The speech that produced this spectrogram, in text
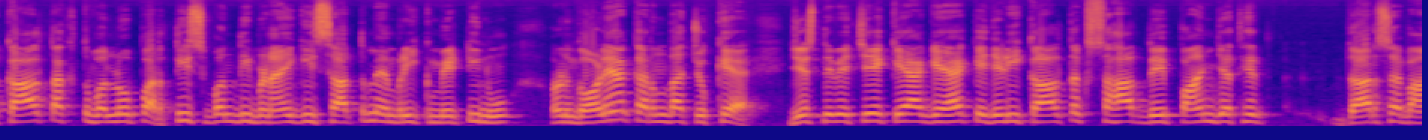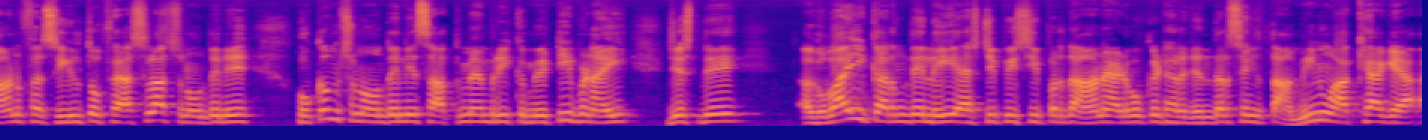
ਅਕਾਲ ਤਖਤ ਵੱਲੋਂ ਭਰਤੀ ਸੰਬੰਧੀ ਬਣਾਈ ਗਈ 7 ਮੈਂਬਰੀ ਕਮੇਟੀ ਨੂੰ ਅਣਗੌਲਿਆਂ ਕਰਨ ਦਾ ਚੁੱਕਿਆ ਜਿਸ ਦੇ ਵਿੱਚ ਇਹ ਕਿਹਾ ਗਿਆ ਕਿ ਜਿਹੜੀ ਅਕਾਲ ਤਖਤ ਸਾਹਿਬ ਦੇ ਪੰਜ ਜਥੇ ਦਰ ਸਾਹਿਬਾਨ ਫਸੀਲ ਤੋਂ ਫੈਸਲਾ ਸੁਣਾਉਂਦੇ ਨੇ, ਹੁਕਮ ਸੁਣਾਉਂਦੇ ਨੇ 7 ਮੈਂਬਰੀ ਕਮੇਟੀ ਬਣਾਈ, ਜਿਸ ਦੇ ਅਗਵਾਈ ਕਰਨ ਦੇ ਲਈ ਐਸਜੀਪੀਸੀ ਪ੍ਰਧਾਨ ਐਡਵੋਕੇਟ ਹਰਜਿੰਦਰ ਸਿੰਘ ਧਾਮੀ ਨੂੰ ਆਖਿਆ ਗਿਆ।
